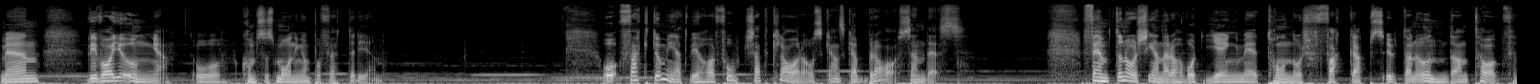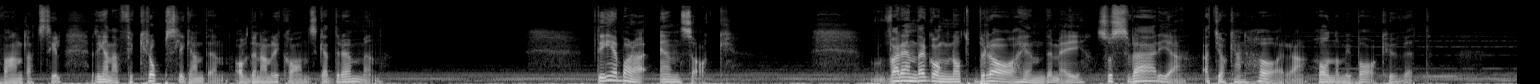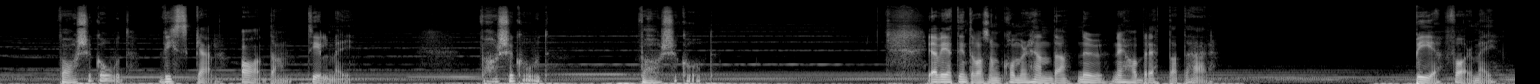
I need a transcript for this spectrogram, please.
Men vi var ju unga och kom så småningom på fötter igen. Och faktum är att vi har fortsatt klara oss ganska bra sedan dess. 15 år senare har vårt gäng med tonårs fuck-ups utan undantag förvandlats till rena förkroppsliganden av den amerikanska drömmen. Det är bara en sak. Varenda gång något bra händer mig så svär jag att jag kan höra honom i bakhuvudet. Varsågod, viskar Adam till mig. Varsågod, varsågod. Jag vet inte vad som kommer hända nu när jag har berättat det här. Be för mig.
